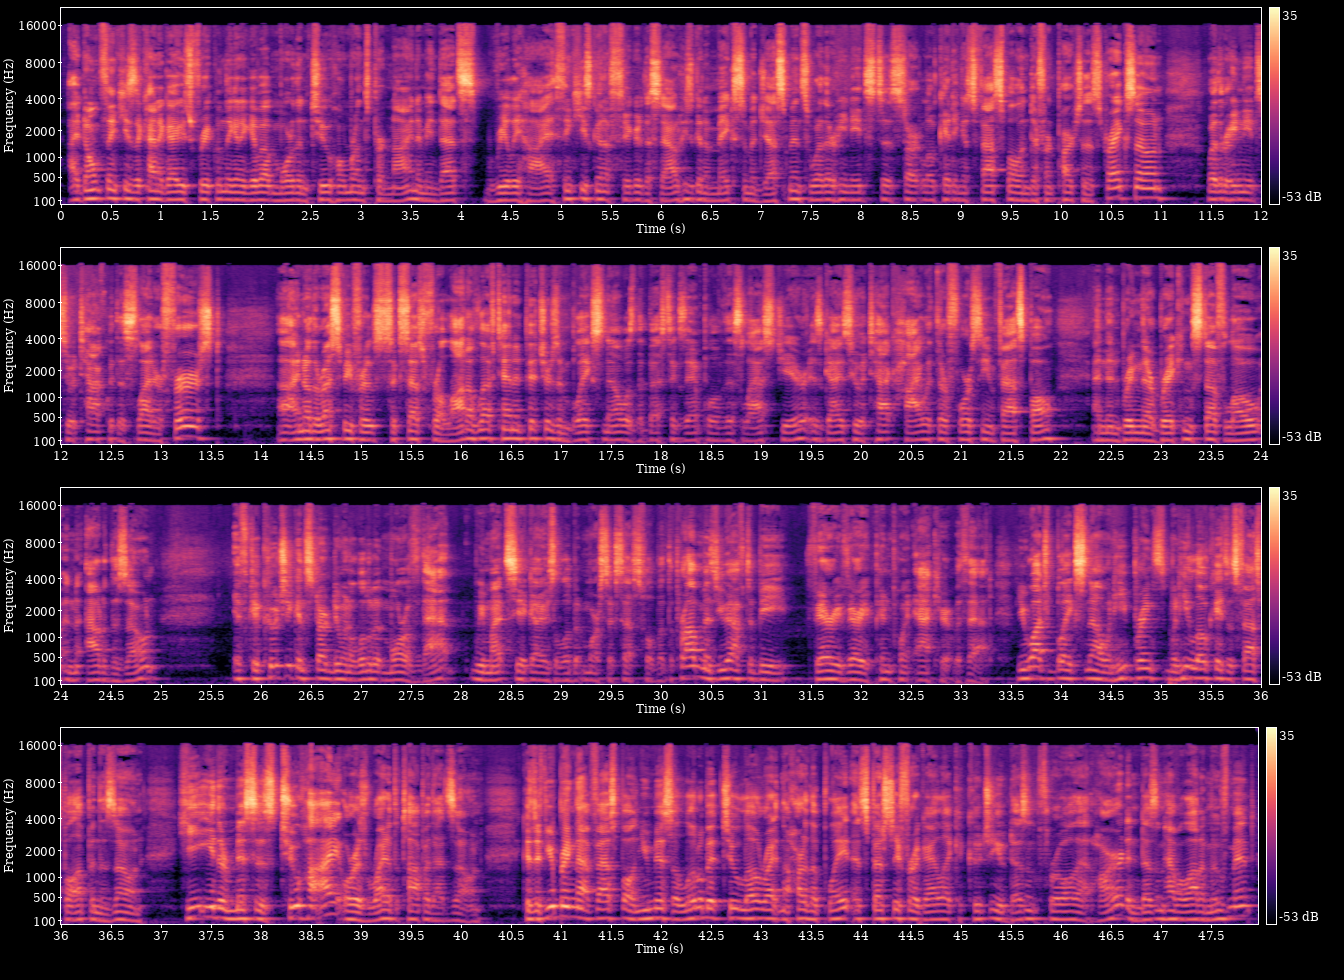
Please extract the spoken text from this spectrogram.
I don't think he's the kind of guy who's frequently going to give up more than two home runs per nine. I mean, that's really high. I think he's going to figure this out. He's going to make some adjustments, whether he needs to start locating his fastball in different parts of the strike zone, whether he needs to attack with his slider first. Uh, I know the recipe for success for a lot of left-handed pitchers, and Blake Snell was the best example of this last year. Is guys who attack high with their four-seam fastball and then bring their breaking stuff low and out of the zone if Kikuchi can start doing a little bit more of that, we might see a guy who's a little bit more successful. But the problem is you have to be very, very pinpoint accurate with that. If you watch Blake Snell when he brings when he locates his fastball up in the zone, he either misses too high or is right at the top of that zone. Because if you bring that fastball and you miss a little bit too low right in the heart of the plate, especially for a guy like Kikuchi who doesn't throw all that hard and doesn't have a lot of movement,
